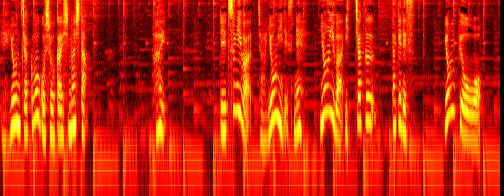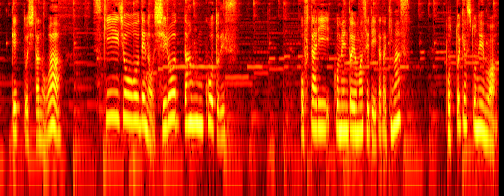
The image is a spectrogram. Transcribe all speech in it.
4着をご紹介しました。はい。で、次は、じゃあ4位ですね。4位は1着だけです。4票をゲットしたのは、スキー場での白ダウンコートです。お二人コメント読ませていただきます。ポッドキャストネームは、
